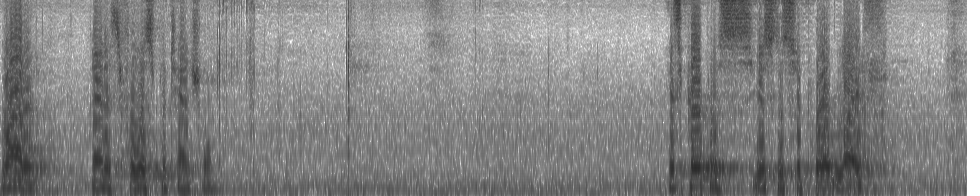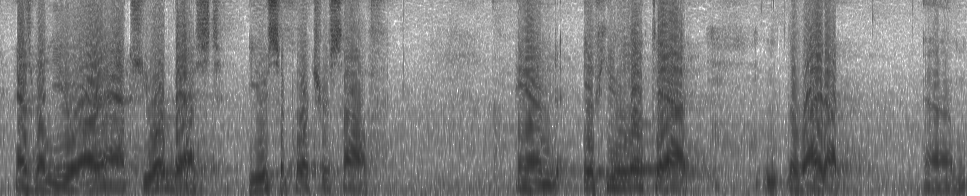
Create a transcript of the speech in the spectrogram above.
water at its fullest potential. Its purpose is to support life, as when you are at your best, you support yourself. And if you looked at the write-up, um,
